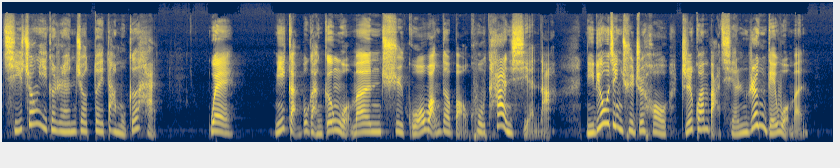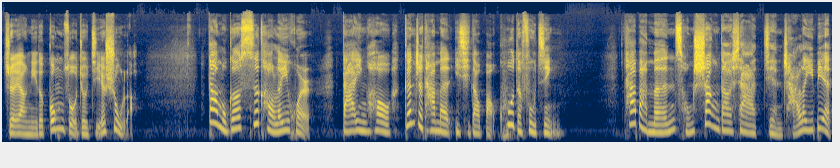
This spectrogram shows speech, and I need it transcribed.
其中一个人就对大拇哥喊：“喂！”你敢不敢跟我们去国王的宝库探险呐？你溜进去之后，只管把钱扔给我们，这样你的工作就结束了。大拇哥思考了一会儿，答应后，跟着他们一起到宝库的附近。他把门从上到下检查了一遍，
